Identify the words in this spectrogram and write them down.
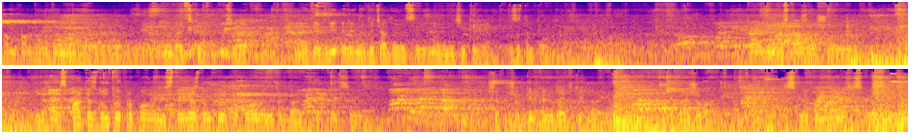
там пан Володимир е, Новецький, це навіть як рідне дитя дивиться, ну і не тільки він за тим полем. Він розказував, що лягає спати з думкою про поле, і стає з думкою про поле і так далі. Тобто це ще хоча б кілька людей таких на районі, які переживають за свою команду, за своє село.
